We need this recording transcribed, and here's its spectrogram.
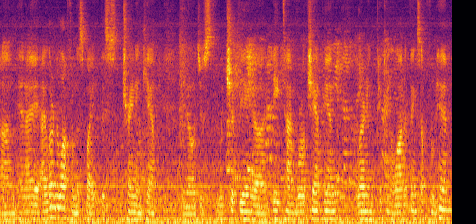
Um, and I, I learned a lot from this fight, this training camp. You know, just with Chip being an eight-time world champion, learning, picking a lot of things up from him.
